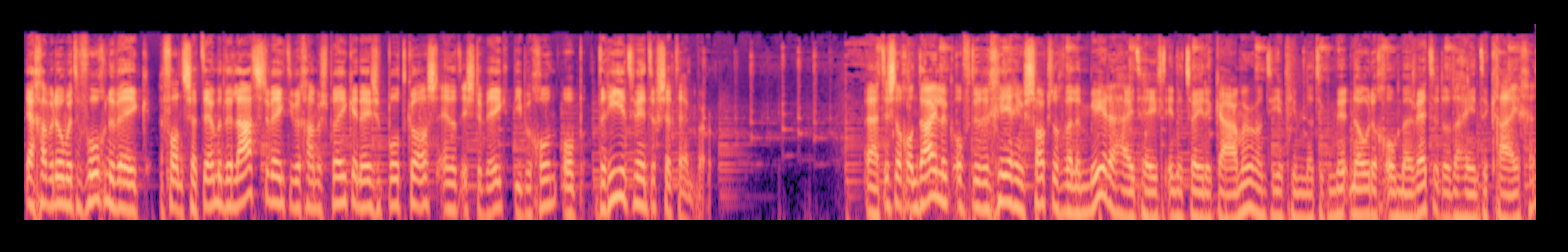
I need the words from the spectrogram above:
Ja, gaan we door met de volgende week van september. De laatste week die we gaan bespreken in deze podcast. En dat is de week die begon op 23 september. Uh, het is nog onduidelijk of de regering straks nog wel een meerderheid heeft in de Tweede Kamer, want die heb je natuurlijk nodig om uh, wetten er doorheen te krijgen.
